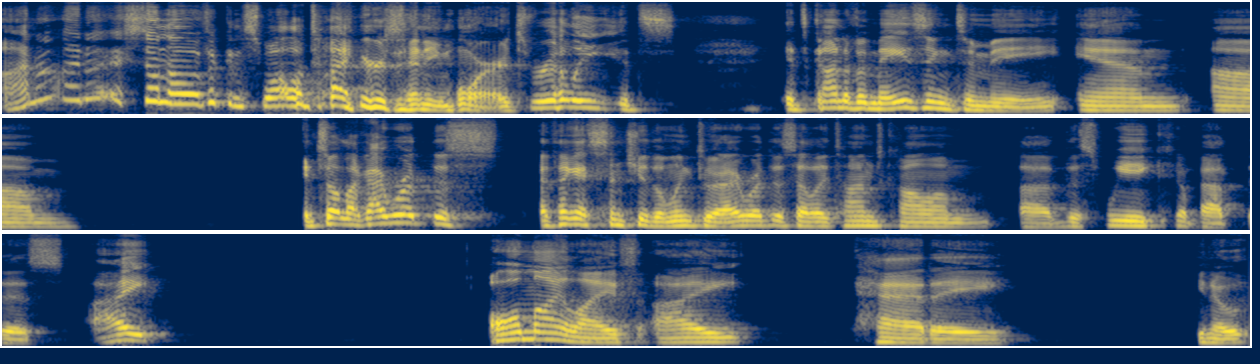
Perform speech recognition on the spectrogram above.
I don't, I don't, I still know if it can swallow tigers anymore. It's really, it's, it's kind of amazing to me. And um, and so like I wrote this, I think I sent you the link to it. I wrote this LA Times column uh, this week about this. I all my life I had a you know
